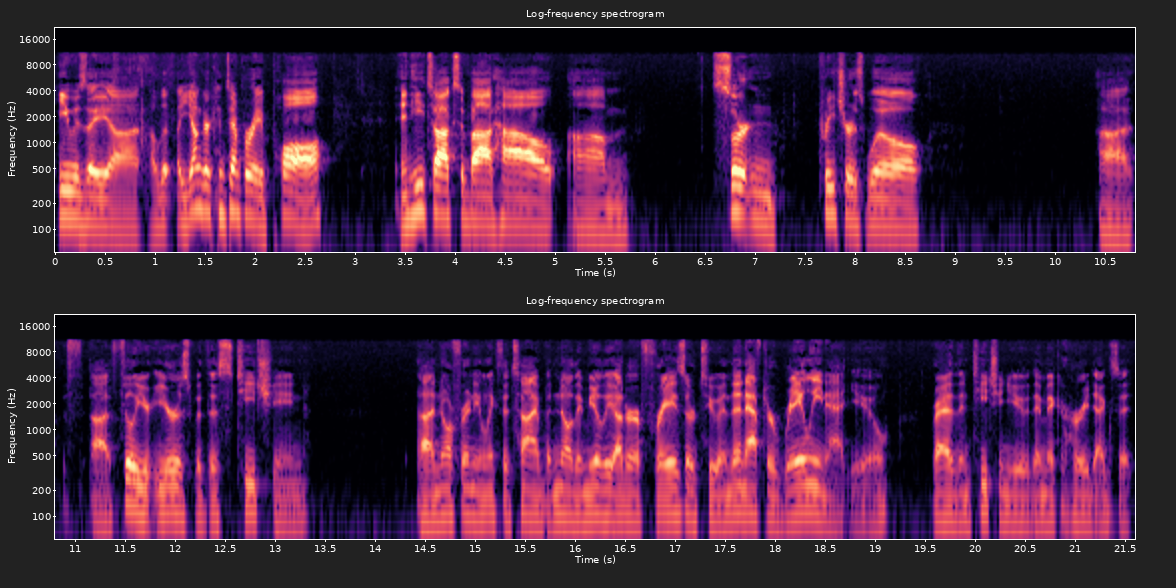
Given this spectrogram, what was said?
He was a, uh, a, a, younger contemporary of Paul, and he talks about how um, certain preachers will uh, uh, fill your ears with this teaching, uh, nor for any length of time, but no, they merely utter a phrase or two, and then after railing at you, rather than teaching you, they make a hurried exit,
